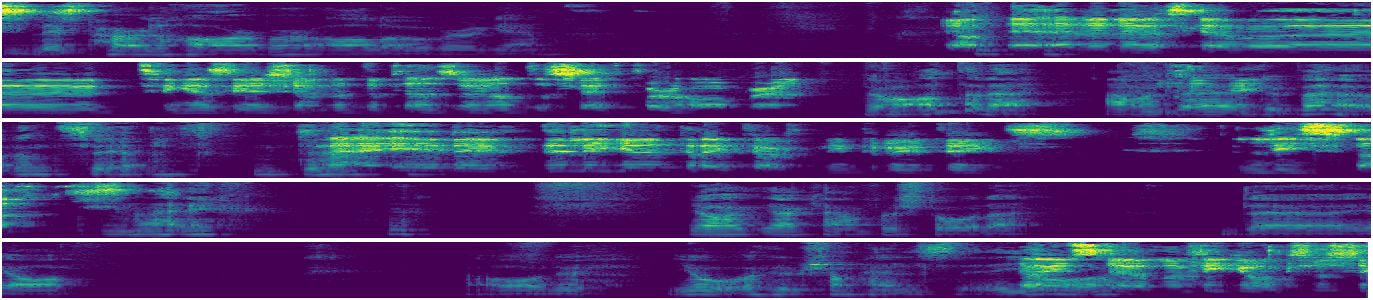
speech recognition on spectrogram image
Det blir Pearl Harbor all over again. Ja, eller nu ska jag uh, tvingas erkänna att det känns som jag inte sett Pearl Harbor än. Du har inte det? Ja, men det, du behöver inte se den. Det, Nej, det, det ligger inte direkt högt på min prioriteringslista. nej. Jag, jag kan förstå det. Det, ja. Ja, du. Jo, hur som helst. Ja, Ja, just det. Man fick ju också se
